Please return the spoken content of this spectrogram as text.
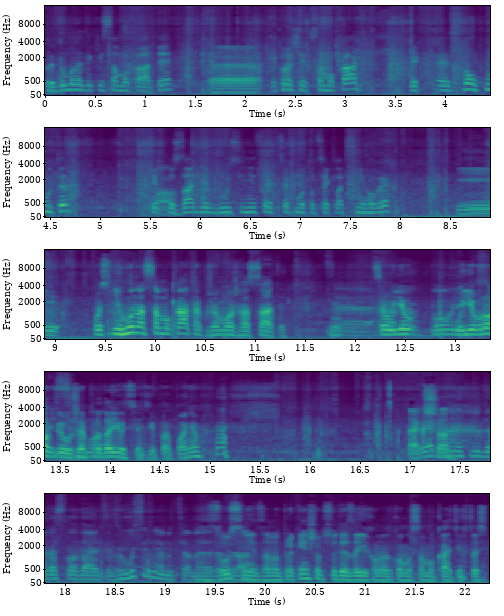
придумали такі самокати. Е, ну, коротше, як самокат, як е, сноукутер. Типу гусениці, як в цих мотоциклах снігових. І по снігу на самокатах вже можеш гасати. Це у, Єв... у Європі вже продаються, типу, поняв? Так Так як що на люди розкладаються? З гусеницями? з гусеницями, прикинь, щоб сюди заїхав на такому самокаті хтось.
